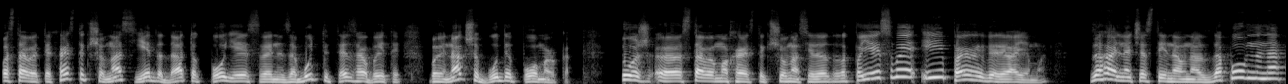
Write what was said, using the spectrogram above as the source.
поставити хрестик, що в нас є додаток по ЄСВ. Не забудьте це зробити, бо інакше буде помилка. Тож е, ставимо хрестик, що в нас є додаток по ЄСВ, і перевіряємо. Загальна частина в нас заповнена,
